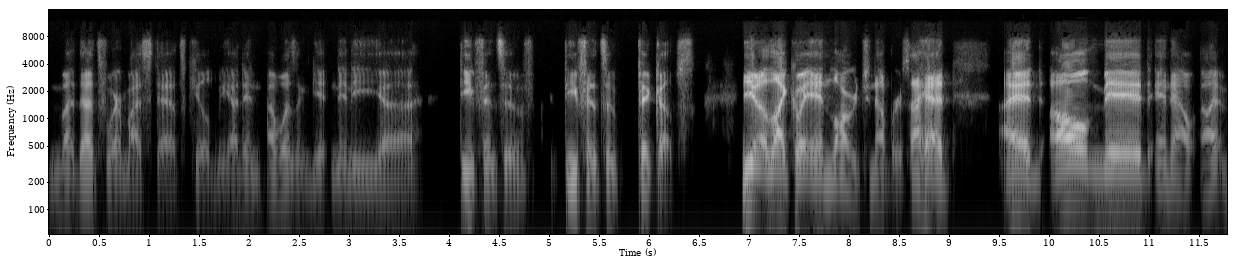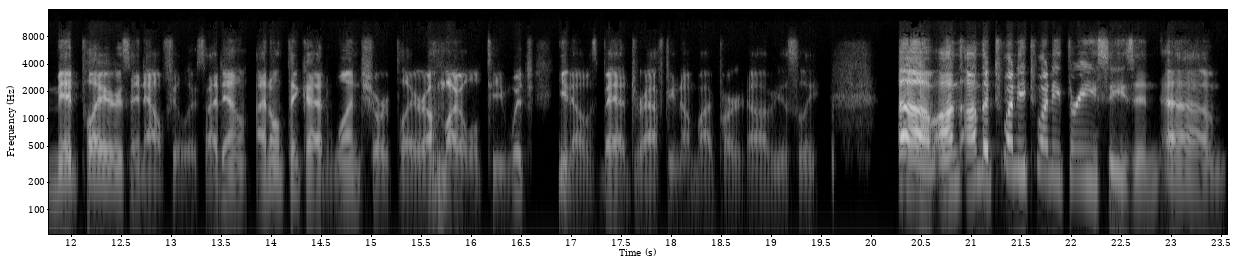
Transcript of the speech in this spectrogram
my, that's where my stats killed me. I didn't I wasn't getting any uh, defensive defensive pickups, you know, like in large numbers. I had I had all mid and out uh, mid players and outfielders. I don't I don't think I had one short player on my old team, which you know is bad drafting on my part, obviously. Um, on on the 2023 season, um,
